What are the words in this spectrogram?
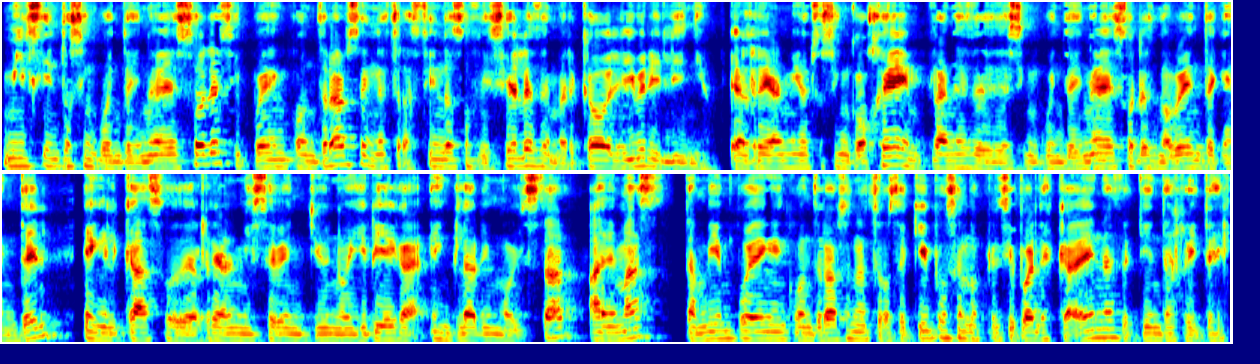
1.159 soles y puede encontrarse en nuestras tiendas oficiales de Mercado Libre y Línea. El Realme 8 5G en planes de 59 soles 90 que Entel, en el caso del Realme C21Y en Claro y Movistar. Además, también pueden encontrarse nuestros equipos en las principales cadenas de tiendas retail.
